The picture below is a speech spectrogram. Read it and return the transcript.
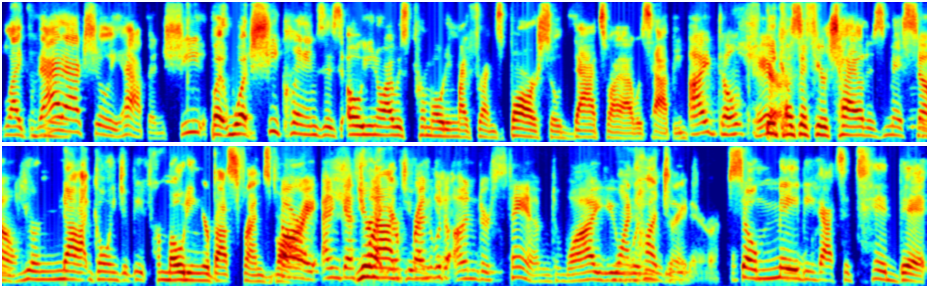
Like that actually happened. She, but what she claims is, oh, you know, I was promoting my friend's bar. So that's why I was happy. I don't care. Because if your child is missing, No. you're not going to be promoting your best friend's bar. Sorry. And guess You're what? Your friend would it. understand why you would 100. be there. So maybe that's a tidbit,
